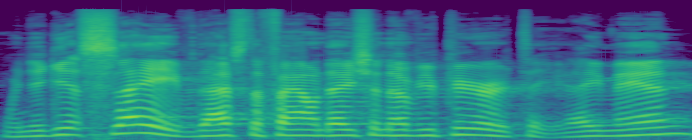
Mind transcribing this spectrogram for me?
When you get saved, that's the foundation of your purity. Amen?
